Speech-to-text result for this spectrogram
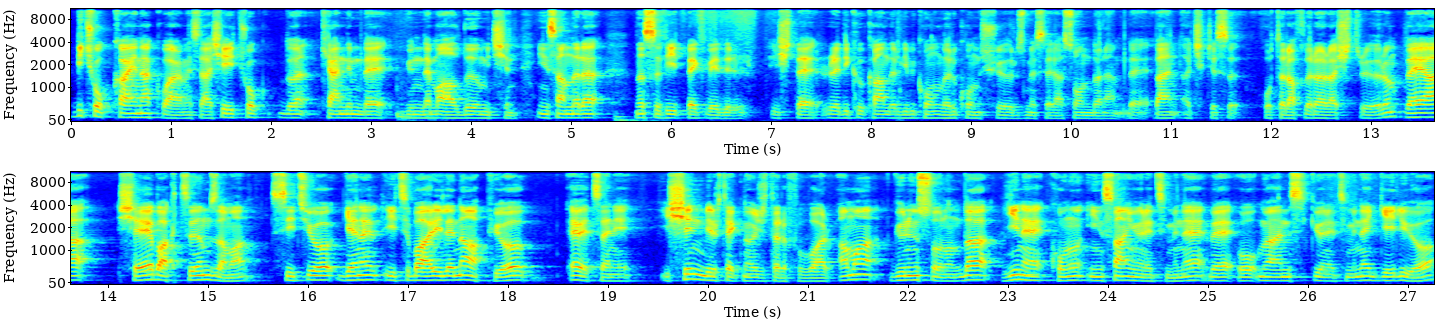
birçok kaynak var. Mesela şeyi çok kendim de gündeme aldığım için insanlara nasıl feedback verilir? İşte radical candor gibi konuları konuşuyoruz mesela son dönemde. Ben açıkçası o tarafları araştırıyorum. Veya şeye baktığım zaman CTO genel itibariyle ne yapıyor? Evet hani işin bir teknoloji tarafı var ama günün sonunda yine konu insan yönetimine ve o mühendislik yönetimine geliyor.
